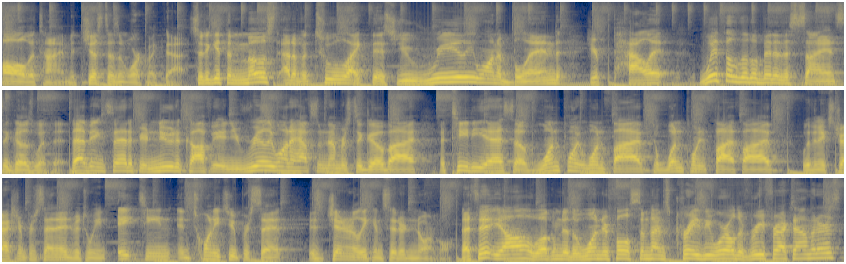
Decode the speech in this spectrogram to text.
all the time. It just doesn't work like that. So to get the most out of a tool like this, you really wanna blend your palate with a little bit of the science that goes with it. That being said, if you're new to coffee and you really want to have some numbers to go by, a TDS of 1.15 to 1.55 with an extraction percentage between 18 and 22% is generally considered normal. That's it, y'all. Welcome to the wonderful, sometimes crazy world of refractometers.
